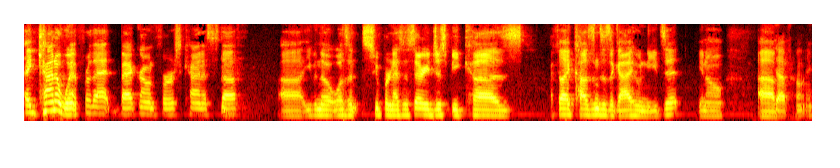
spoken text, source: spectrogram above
I kind of went for that background first kind of stuff, uh, even though it wasn't super necessary, just because I feel like Cousins is a guy who needs it. You know, uh, definitely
